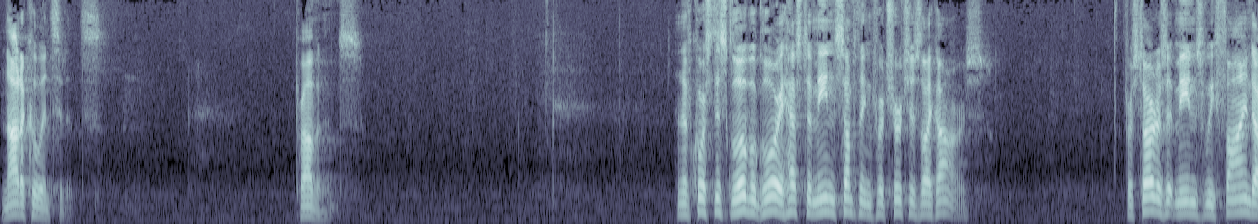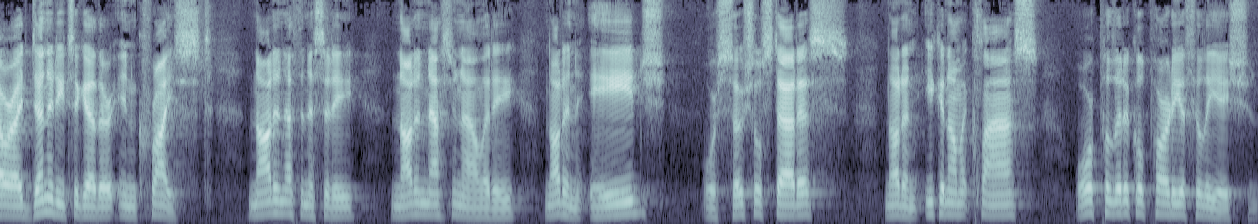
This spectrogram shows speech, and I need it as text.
Not a coincidence. Providence. And of course, this global glory has to mean something for churches like ours. For starters, it means we find our identity together in Christ, not in ethnicity, not in nationality, not in age or social status, not in economic class or political party affiliation.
